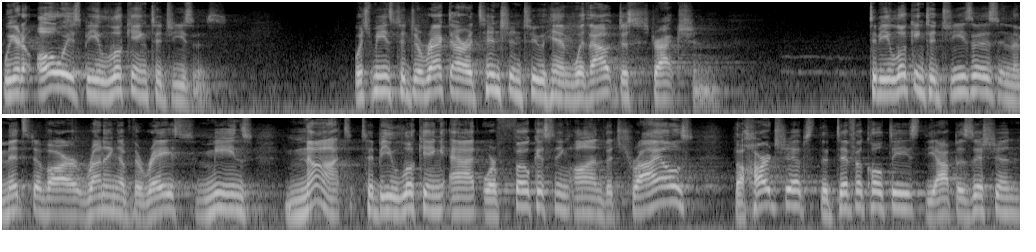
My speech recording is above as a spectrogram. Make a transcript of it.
We are to always be looking to Jesus, which means to direct our attention to him without distraction. To be looking to Jesus in the midst of our running of the race means not to be looking at or focusing on the trials, the hardships, the difficulties, the opposition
